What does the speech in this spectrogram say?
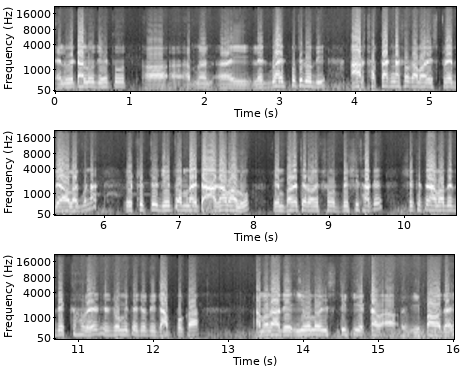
অ্যালুয়েট আলু যেহেতু আপনার এই লেড ব্লাইট প্রতিরোধী, আর ছত্রাকনাশক আমার স্প্রে দেওয়া লাগবে না। এক্ষেত্রে যেহেতু আমরা এটা আগাম আলু টেম্পারেচার অনেক সময় বেশি থাকে, সেক্ষেত্রে আমাদের দেখতে হবে যে জমিতে যদি জাপ পোকা, আমরা যে ইওলো স্টিকি একটা ই পাওয়া যায়,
